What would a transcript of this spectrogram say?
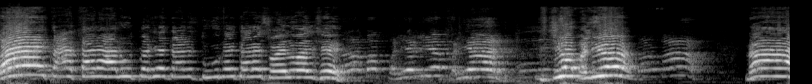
લાય તા તારા આલુ પડશે. તારે તું નહીં તારે સોયલો હાલ છે. ભલિયા ભલિયા જીઓ ભલિયો? ના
